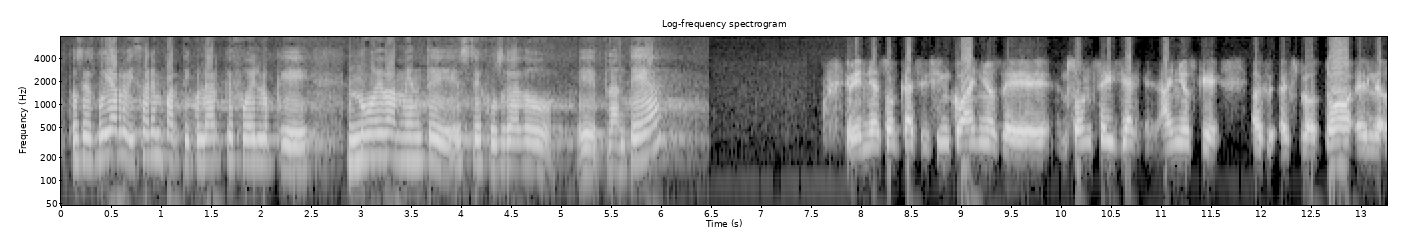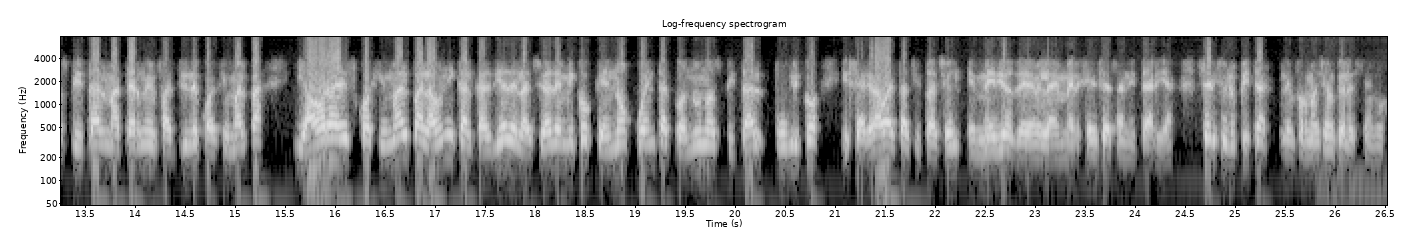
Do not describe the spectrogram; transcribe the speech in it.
Entonces voy a revisar en particular qué fue lo que nuevamente este juzgado eh, plantea bien ya son casi cinco años de, son seis años que explotó el hospital materno infantil de Coajimalpa y ahora es Coajimalpa la única alcaldía de la Ciudad de México que no cuenta con un hospital público y se agrava esta situación en medio de la emergencia sanitaria. Sergio Lupita, la información que les tengo.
